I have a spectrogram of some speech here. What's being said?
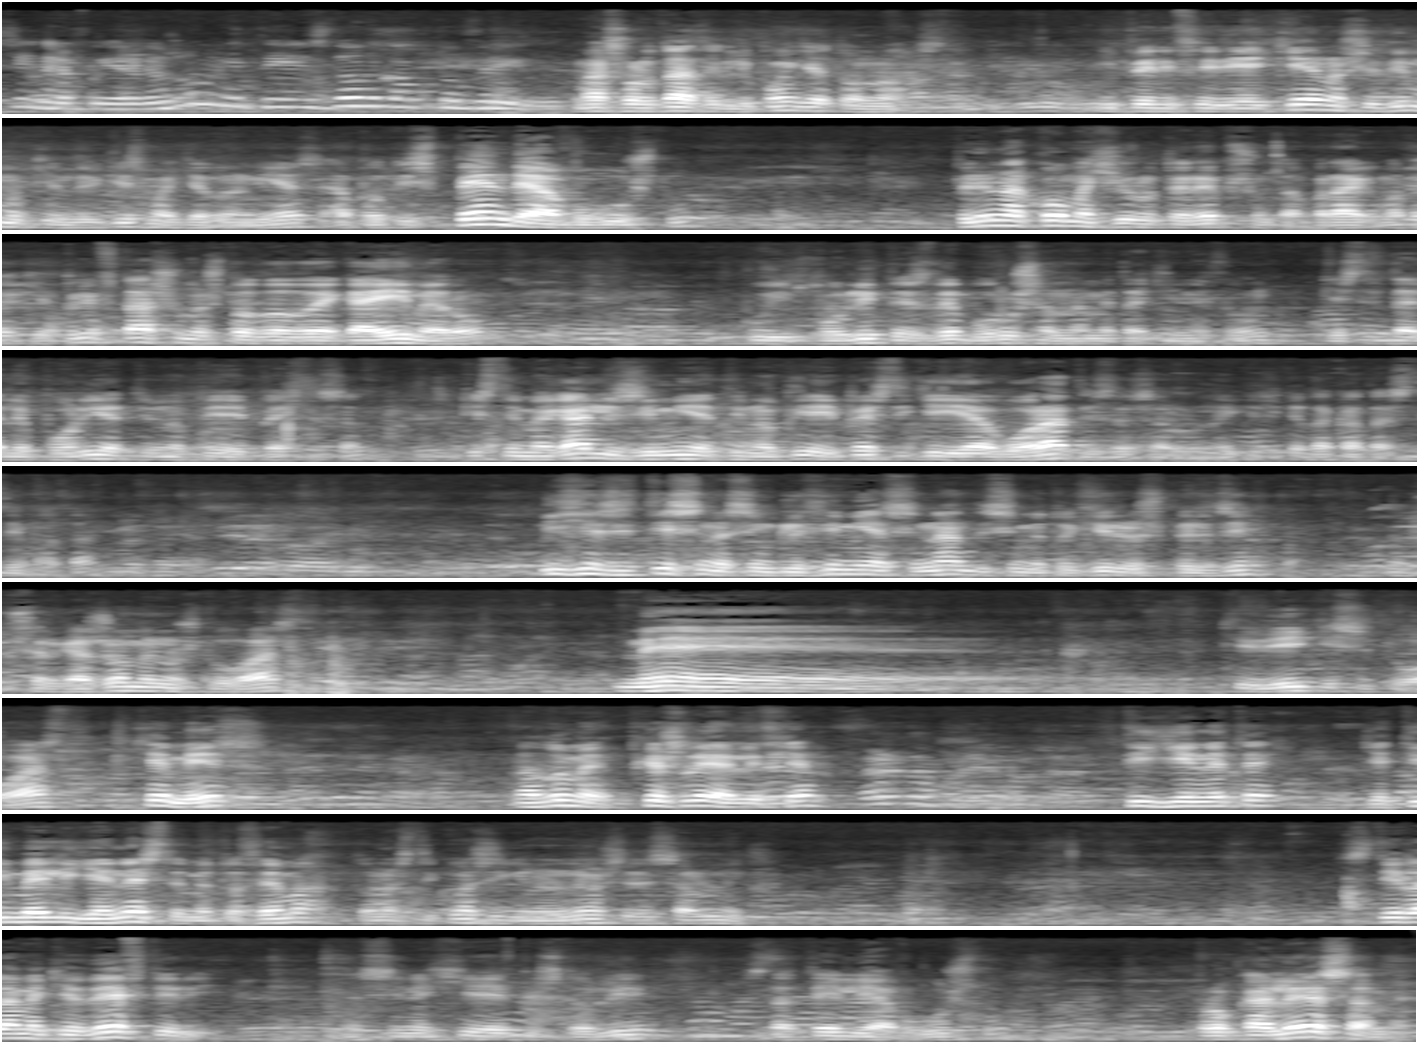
Σύγγραφο οι εργαζόμενοι για τις 12 Οκτωβρίου. Μας ρωτάτε λοιπόν για τον ΟΑΣΤ. Η Περιφερειακή Ένωση Δήμων Κεντρικής Μακεδονίας από τις 5 Αυγούστου, πριν ακόμα χειροτερέψουν τα πράγματα και πριν φτάσουμε στο 12ήμερο, που οι πολίτες δεν μπορούσαν να μετακινηθούν και στην ταλαιπωρία την οποία υπέστησαν και στη μεγάλη ζημία την οποία υπέστηκε η αγορά της Θεσσαλονίκης και τα καταστήματα, είχε ζητήσει να συγκληθεί μια συνάντηση με τον κύριο Σπίρτζη, με τους εργαζόμενους του ΟΑΣΤ, με τη διοίκηση του ΟΑΣΤ και εμείς να δούμε ποιος λέει αλήθεια, τι γίνεται και τι μέλη γενέστε με το θέμα των αστικών συγκοινωνιών στη Θεσσαλονίκη. Στείλαμε και δεύτερη με συνεχεία επιστολή στα τέλη Αυγούστου. Προκαλέσαμε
